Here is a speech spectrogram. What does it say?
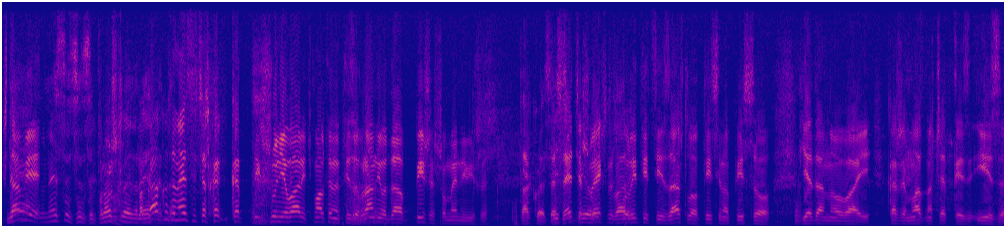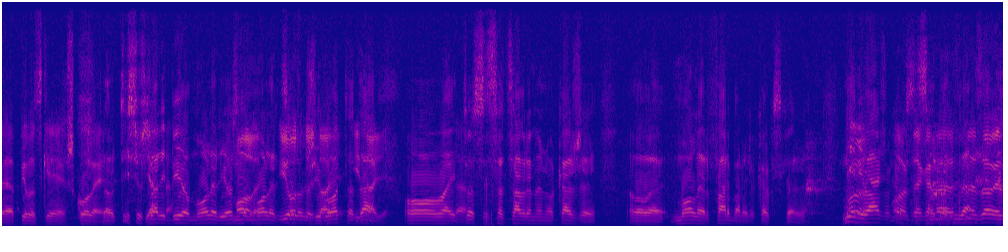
Šta ne, mi je... ne sećam se, prošlo je Pa vreme. kako da- se ne kad, kad ti Šunjevarić maltene ti zabranio da pišeš o meni više? Tako je, Se sećaš u ekspres politici izašlo, ti si napisao jedan, ovaj, kaže, mlazna četka iz, iz eh, pilotske škole. Da, ti si u stvari Jata. bio moler i ostao Moler, i i života, dalje, i da. dalje. Ovaj, Da. To se sad savremeno kaže ovaj, moler farbar, ili kako se kaže. Nije ni važno kako možda se ga sad... na- nazoveš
